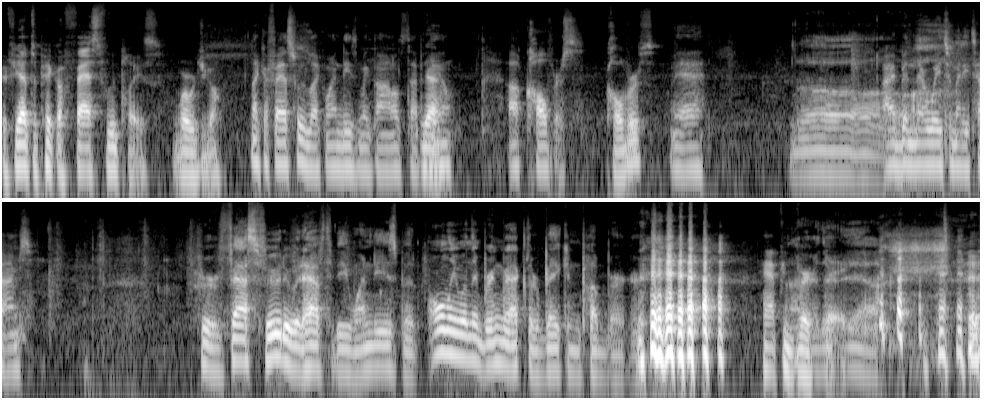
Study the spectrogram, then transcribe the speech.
If you had to pick a fast food place, where would you go? Like a fast food, like Wendy's, McDonald's type of Yeah. deal. Uh, Culver's. Culver's. Yeah. Oh. I've been there way too many times. For fast food, it would have to be Wendy's, but only when they bring back their bacon pub burger. Happy Or birthday. their- yeah.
